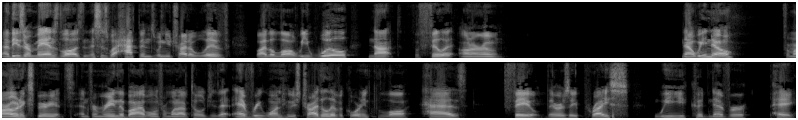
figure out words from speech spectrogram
Now, these are man's laws, and this is what happens when you try to live by the law. We will not fulfill it on our own. Now, we know from our own experience and from reading the Bible and from what I've told you that everyone who has tried to live according to the law has failed. There is a price we could never pay.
